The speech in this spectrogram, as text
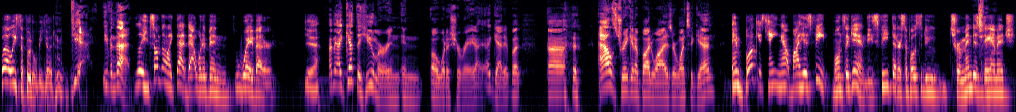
Well, at least the food will be good. Yeah, even that. like, something like that, that would have been way better. Yeah. I mean, I get the humor in in oh, what a charade. I, I get it, but uh, Al's drinking a Budweiser once again. And Buck is hanging out by his feet once again. These feet that are supposed to do tremendous damage.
